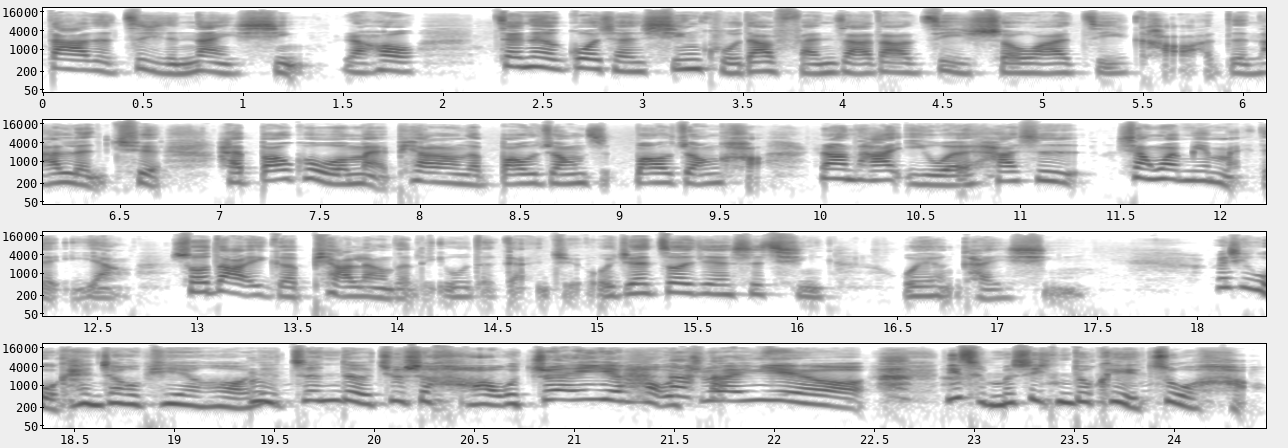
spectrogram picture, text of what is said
大家的自己的耐性，然后。在那个过程辛苦到繁杂到自己收啊、自己烤啊，等它冷却，还包括我买漂亮的包装纸包装好，让他以为他是像外面买的一样，收到一个漂亮的礼物的感觉。我觉得做一件事情我也很开心。而且我看照片哦，那真的就是好专业，好专业哦！你什么事情都可以做好。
